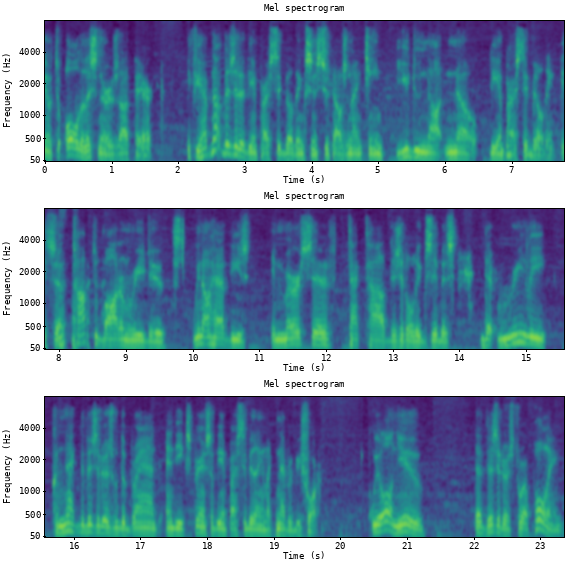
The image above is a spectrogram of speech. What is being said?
you know, to all the listeners out there, if you have not visited the Empire State Building since 2019, you do not know the Empire State Building. It's a top to bottom redo. We now have these immersive, tactile digital exhibits that really connect the visitors with the brand and the experience of the Empire State Building like never before. We all knew that visitors through our polling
